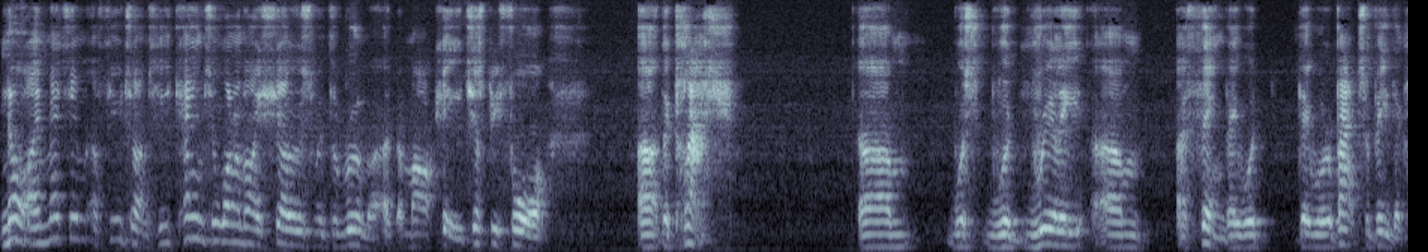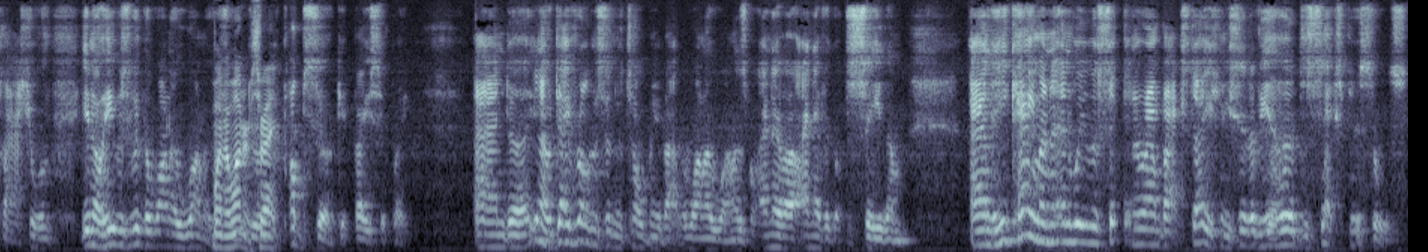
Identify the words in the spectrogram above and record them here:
No, I met him a few times. He came to one of my shows with the Rumour at the Marquee just before uh, the Clash um, was would really um, a thing. They would they were about to be the Clash, or you know, he was with the 101ers. 101ers, doing right. Pub circuit, basically. And uh, you know, Dave Robinson had told me about the 101ers, but I never I never got to see them. And he came and, and we were sitting around backstage, and he said, "Have you heard the Sex Pistols?"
